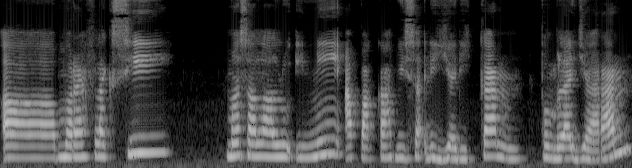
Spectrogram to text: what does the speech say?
uh, merefleksi masa lalu ini apakah bisa dijadikan pembelajaran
